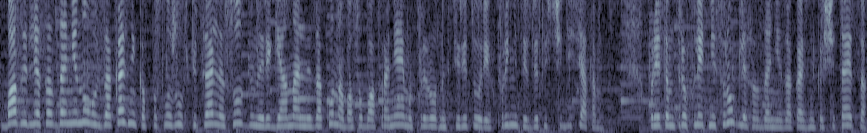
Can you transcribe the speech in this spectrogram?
Базой для создания новых заказников послужил специально созданный региональный закон об особо охраняемых природных территориях, принятый в 2010-м. При этом трехлетний срок для создания заказника считается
